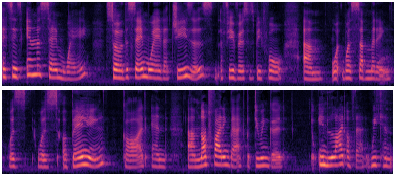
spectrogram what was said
it says, in the same way, so the same way that Jesus, a few verses before, um, was submitting, was was obeying God and um, not fighting back, but doing good. In light of that, we can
